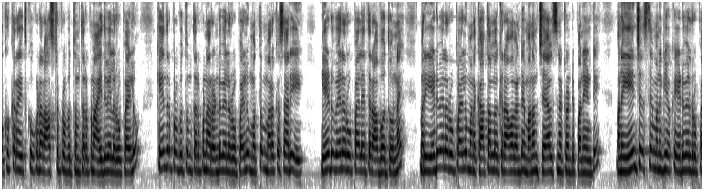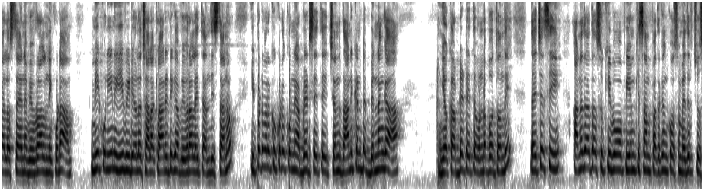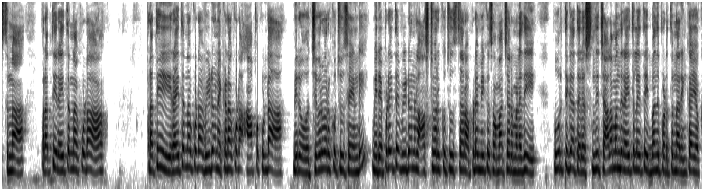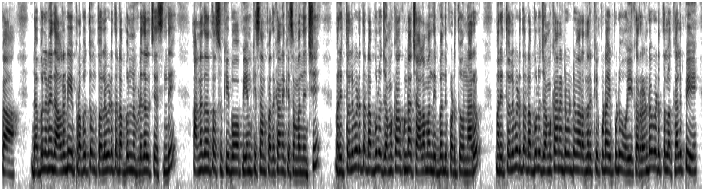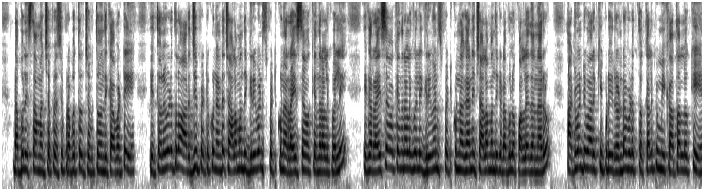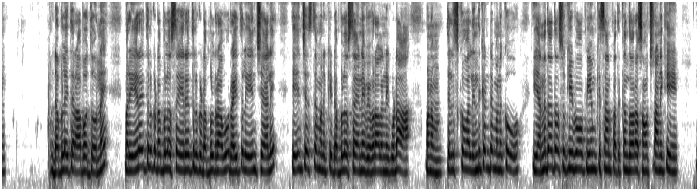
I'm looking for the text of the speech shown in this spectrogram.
ఒక్కొక్క రైతుకు కూడా రాష్ట్ర ప్రభుత్వం తరపున ఐదు వేల రూపాయలు కేంద్ర ప్రభుత్వం తరపున రెండు వేల రూపాయలు మొత్తం మరొకసారి ఏడు వేల రూపాయలు అయితే రాబోతున్నాయి. మరి ఏడు వేల రూపాయలు మన ఖాతాల్లోకి రావాలంటే మనం చేయాల్సినటువంటి పని ఏంటి? మనం ఏం చేస్తే మనకి ఒక ఏడు వేల రూపాయలు వస్తాయనే వివరాలని కూడా మీకు నేను ఈ వీడియోలో చాలా క్లారిటీగా వివరాలు అయితే అందిస్తాను. ఇప్పటి వరకు కూడా కొన్ని అప్డేట్స్ అయితే ఇచ్చాను. దానికంటే భిన్నంగా ఈ యొక్క అప్డేట్ అయితే ఉండబోతోంది. దయచేసి అన్నదాత సుఖీభవ పిఎం కిసాన్ పథకం కోసం ఎదురు చూస్తున్న ప్రతి రైతన్న కూడా ప్రతి రైతన్న కూడా వీడియోని ఎక్కడా కూడా ఆపకుండా మీరు చివరి వరకు చూసేయండి. మీరు ఎప్పుడైతే వీడియోని లాస్ట్ వరకు చూస్తారో అప్పుడే మీకు సమాచారం అనేది పూర్తిగా తెలుస్తుంది. చాలామంది రైతులు అయితే ఇబ్బంది పడుతున్నారు. ఇంకా ఈ యొక్క డబ్బులు అనేది ఆల్రెడీ ప్రభుత్వం తొలి విడత డబ్బులను విడుదల చేసింది. అన్నదాత సుఖీభవ పిఎం కిసాన్ పథకానికి సంబంధించి మరి తొలి విడత డబ్బులు జమ కాకుండా చాలామంది ఇబ్బంది పడుతూ ఉన్నారు. మరి తొలి విడత డబ్బులు జమ కానటువంటి వారందరికీ కూడా ఇప్పుడు ఈ రెండో విడతలో కలిపి డబ్బులు ఇస్తామని చెప్పేసి ప్రభుత్వం చెబుతోంది కాబట్టి ఈ తొలి విడతలో అర్జీ పెట్టుకుని అంటే చాలామంది గ్రీవెన్స్ పెట్టుకున్న రైతు సేవా కేంద్రాలకు వెళ్ళి ఇక రైతు సేవా కేంద్రాలకు వెళ్ళి గ్రీవెన్స్ పెట్టుకున్నా కానీ చాలామందికి డబ్బులు పర్లేదన్నారు అటువంటి వారికి ఇప్పుడు ఈ రెండో విడతతో కలిపి మీ ఖాతాల్లోకి డబ్బులు అయితే రాబోతూ ఉన్నాయి. మరి ఏ రైతులకు డబ్బులు వస్తాయి? ఏ రైతులకు డబ్బులు రావు? రైతులు ఏం చేయాలి? ఏం చేస్తే మనకి డబ్బులు వస్తాయనే వివరాలని కూడా మనం తెలుసుకోవాలి. ఎందుకంటే మనకు ఈ అన్నదాత సుఖీభావ పిఎం కిసాన్ పథకం ద్వారా సంవత్సరానికి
